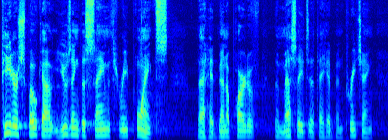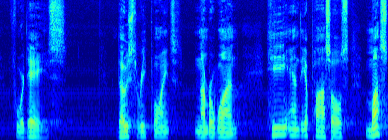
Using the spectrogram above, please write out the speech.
Peter spoke out using the same three points that had been a part of the message that they had been preaching for days. Those three points number one, he and the apostles must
